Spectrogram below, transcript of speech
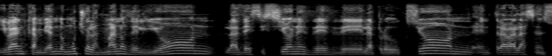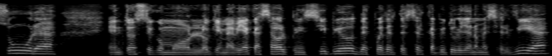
iban cambiando mucho las manos del guion, las decisiones desde la producción, entraba la censura, entonces como lo que me había casado al principio, después del tercer capítulo ya no me servía,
